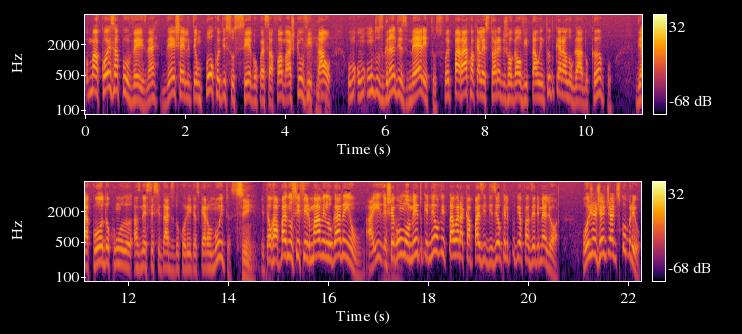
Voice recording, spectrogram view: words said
Uma coisa por vez, né? Deixa ele ter um pouco de sossego com essa forma. Acho que o Vital, um, um, dos grandes méritos foi parar com aquela história de jogar o Vital em tudo que era lugar do campo, de acordo com as necessidades do Corinthians, que eram muitas. Sim. Então o rapaz não se firmava em lugar nenhum. Aí chegou um momento que nem o Vital era capaz de dizer o que ele podia fazer de melhor. Hoje a gente já descobriu.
